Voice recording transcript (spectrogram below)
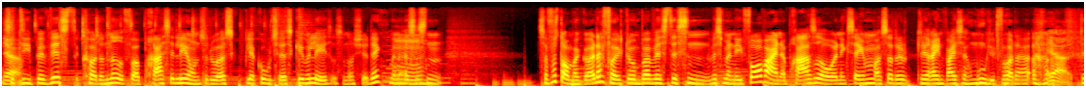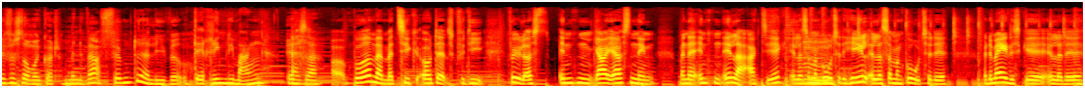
Ja. Så de bevidst kortet ned for at presse eleven, så du også bliver god til at skimmelæse og sådan noget shit, ikke? Men Mm. mm. altså sådan, så forstår man godt, at folk dumper, hvis, det sådan, hvis man i forvejen er presset over en eksamen, og så er det, det rent faktisk er umuligt for dig. Ja, det forstår man godt. Men hver femte alligevel. Det er rimelig mange. Ja. Altså, og både matematik og dansk, fordi jeg føler også, enten, jeg, jeg er sådan en, man er enten eller-agtig, ikke? Eller så er man Mm. god til det hele, eller så er man god til det matematiske, eller det...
